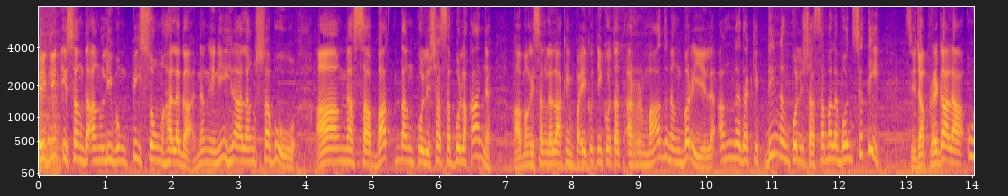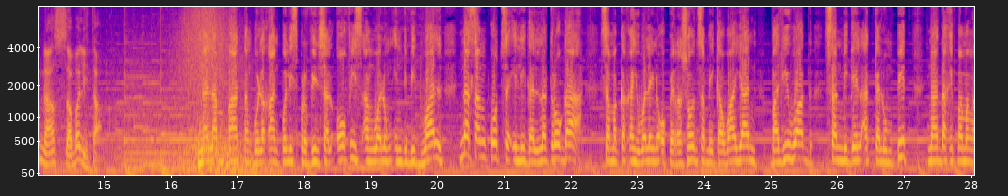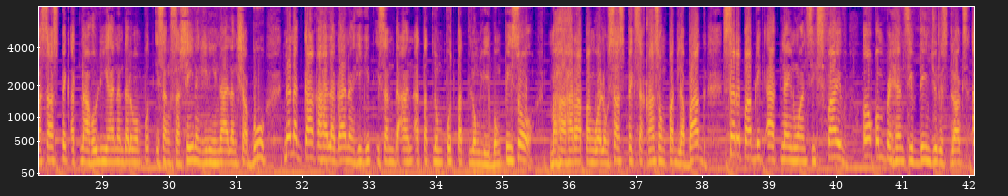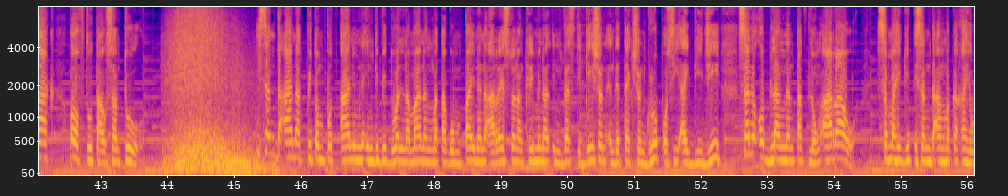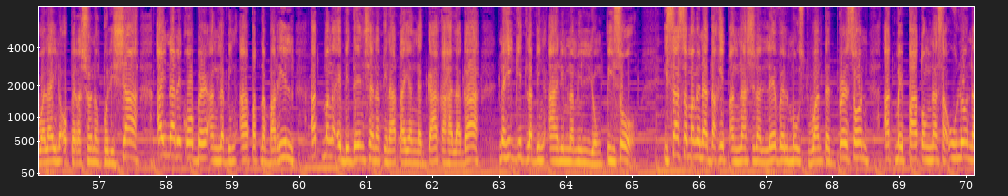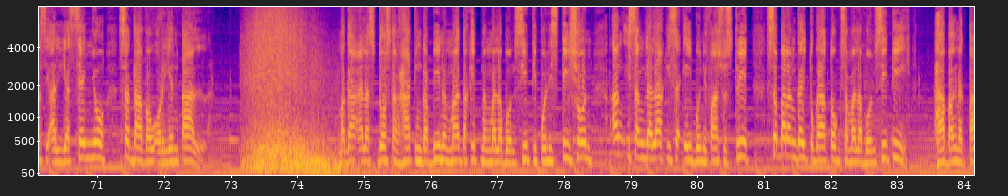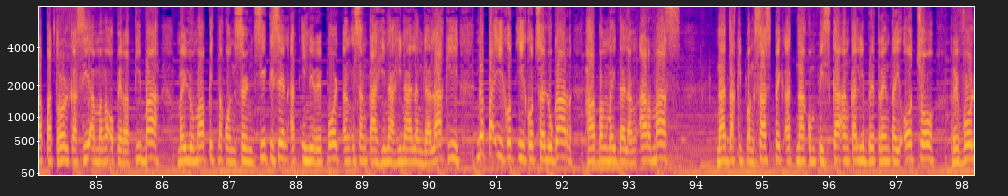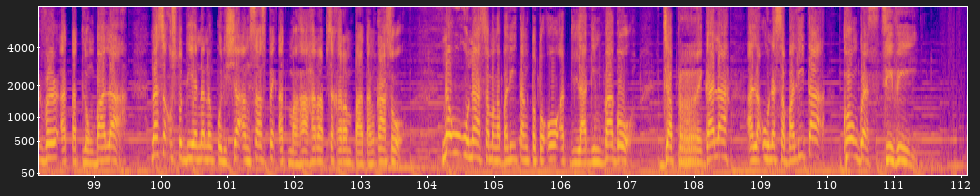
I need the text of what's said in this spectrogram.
Higit isang daang libong pisong halaga ng inihinalang shabu ang nasabat ng pulisya sa Bulacan. Habang isang lalaking paikot-ikot at armado ng baril ang nadakip din ng pulisya sa Malabon City. Si Jap Regala, una sa balita. Nalambat ng Bulacan Police Provincial Office ang walong individual na sangkot sa illegal na droga sa magkakahiwalay na operasyon sa Mikawayan, Baliwag, San Miguel at Kalumpit. Nadakip ang mga suspect at nahulihan ng 21 sachet ng hinihinalang shabu na nagkakahalaga ng higit 133,000 piso. Mahaharap ang walong suspect sa kasong paglabag sa Republic Act 9165 o Comprehensive Dangerous Drugs Act of 2002. Isandaan at pitumput-anim na individual naman ang matagumpay na naaresto ng Criminal Investigation and Detection Group o CIDG sa loob lang ng tatlong araw. Sa mahigit isandaang magkakahiwalay na operasyon ng pulisya ay narecover ang labing apat na baril at mga ebidensya na tinatayang nagkakahalaga na higit labing anim na milyong piso. Isa sa mga nadakip ang national level most wanted person at may patong na sa ulo na si alias Senyo sa Davao Oriental. Mag-aalas dos ng hating gabi ng madakip ng Malabon City Police Station ang isang lalaki sa A. Bonifacio Street sa Barangay Tugatog sa Malabon City. Habang nagpapatrol kasi ang mga operatiba, may lumapit na concerned citizen at inireport ang isang kahina-hinalang lalaki na paikot-ikot sa lugar habang may dalang armas. Nadakip ang suspect at nakumpiska ang kalibre 38, revolver at tatlong bala. Nasa kustodiyan na ng pulisya ang suspect at mahaharap sa karampatang kaso. Nauuna sa mga balitang totoo at laging bago. Jap Regala, alauna sa balita, Congress TV.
